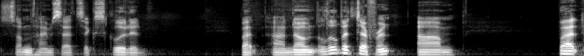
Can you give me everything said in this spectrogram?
sometimes that's excluded. But uh, no, a little bit different. Um, but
